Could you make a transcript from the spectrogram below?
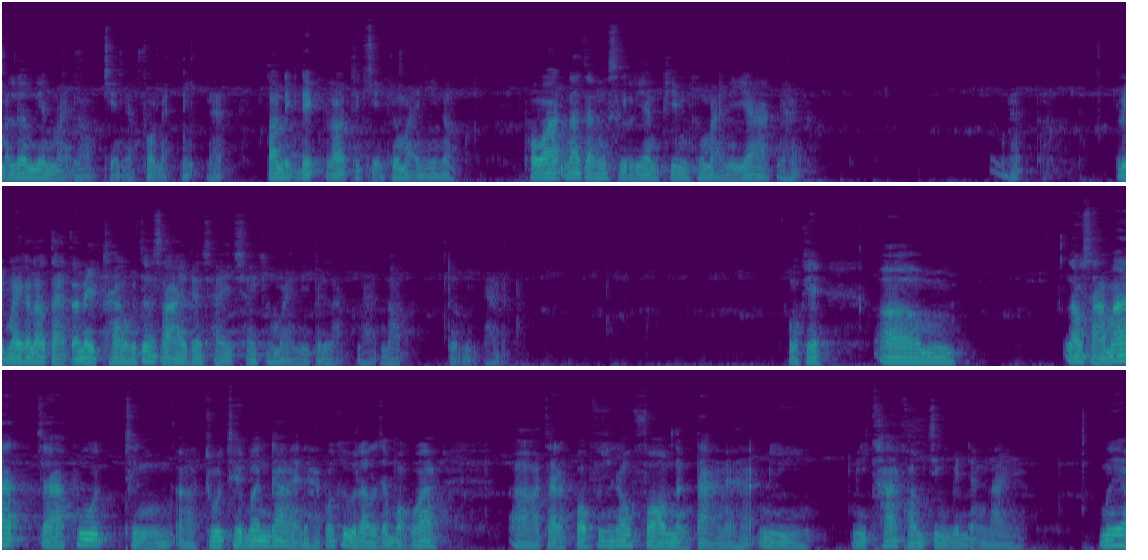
มาเริ่มเรียนใหม่เราเขียนกัน format นี้นะฮะ ตอนเด็กๆ เราจะเขียนเครื่องหมายนี้เนาะ เพราะว่าน่าจะหนังสือเรียนพิมพ์เครื่องหมายนี้ยากนะฮะ หรือไม่ก็แล้วแต่แต่ในทางคอมพิวเตอร์ไซน์จะใช้ใช้เครื่องหมายนี้เป็นหลักนะฮะ not ตัวนี้นะฮะ โอเคเอิ่มเราสามารถจะพูดถึงอ่า truth table ได้นะครับ ก็คือเราจะบอกว่าอ่าแต่ละ propositional form ต่างๆนะฮะ มีมีค่าความจริงเป็นอย่างไร เมื่อ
